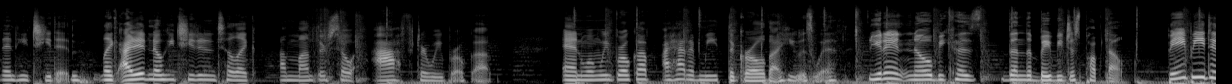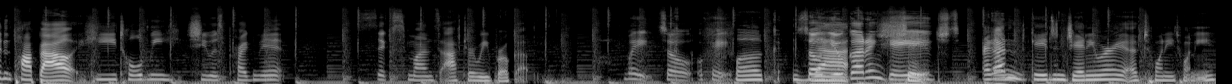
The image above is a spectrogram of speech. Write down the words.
then he cheated. Like I didn't know he cheated until like a month or so after we broke up. And when we broke up, I had to meet the girl that he was with. You didn't know because then the baby just popped out. Baby didn't pop out. He told me she was pregnant 6 months after we broke up. Wait, so okay, Fuck. so you got shit. engaged, I got engaged in January of 2020.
